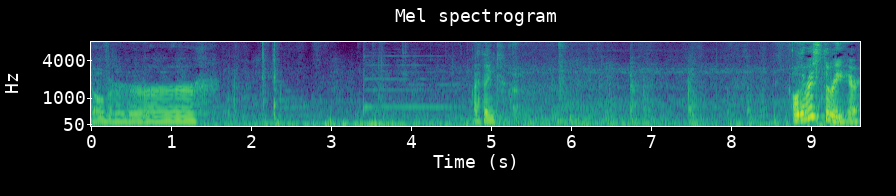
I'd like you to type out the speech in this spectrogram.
Dover. I think. Oh, there is three here.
